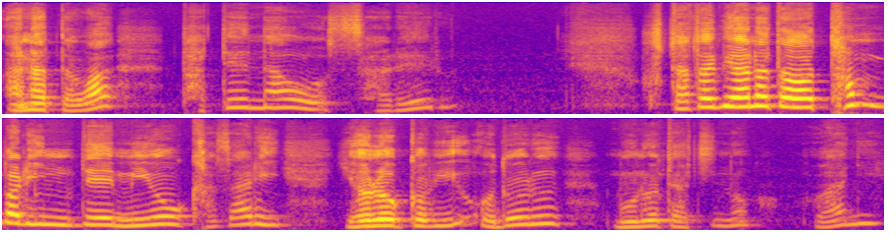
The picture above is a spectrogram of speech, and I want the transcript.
あなたは立て直される再びあなたはタンバリンで身を飾り喜び踊る者たちの輪に入る。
